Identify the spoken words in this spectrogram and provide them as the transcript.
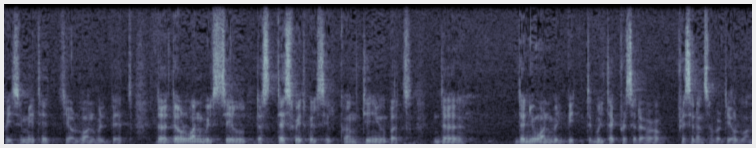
resubmit it, the old one will be, the, the old one will still, the test suite will still continue, but the, the new one will be, will take precedence, precedence over the old one.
